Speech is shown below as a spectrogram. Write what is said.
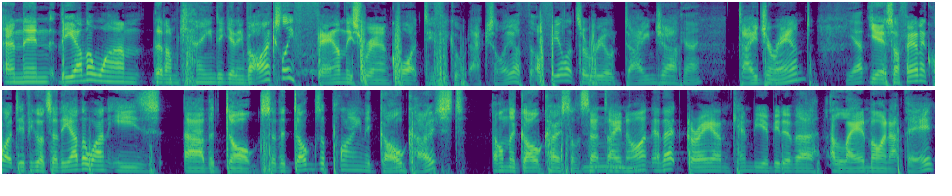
And then the other one that I'm keen to get involved, I actually found this round quite difficult. Actually, I, th- I feel it's a real danger, Okay. danger round. Yep. Yes, I found it quite difficult. So the other one is uh, the Dogs. So the Dogs are playing the Gold Coast on the Gold Coast on Saturday night. Now that ground can be a bit of a, a landmine up there.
